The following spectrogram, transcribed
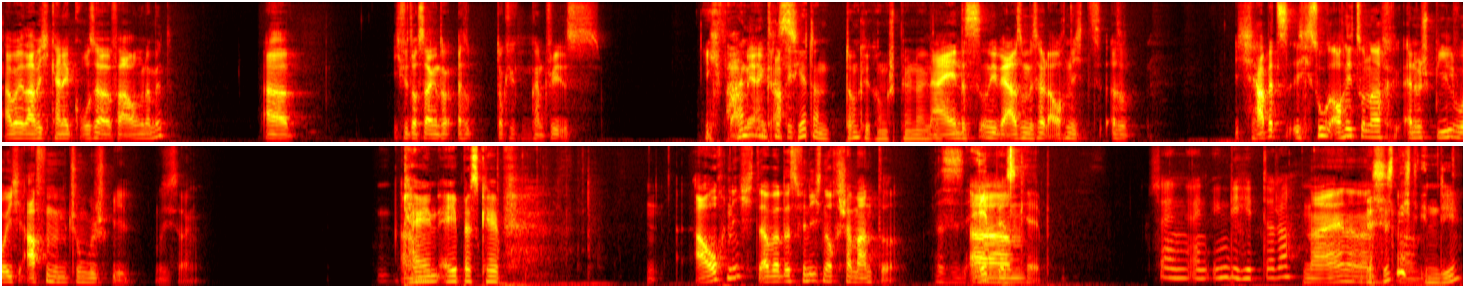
aber da habe ich keine große Erfahrung damit. Äh, ich würde auch sagen, also Donkey Kong Country ist. Ich war, war mehr interessiert an Donkey Kong Spielen. Nein, das Universum ist halt auch nicht. Also, ich habe jetzt, ich suche auch nicht so nach einem Spiel, wo ich Affen im Dschungel spiele, muss ich sagen. Kein um, ähm, Ape Escape. Auch nicht, aber das finde ich noch charmanter. Das ist Ape ähm, Escape. So ein, ein Indie-Hit, oder? Nein, nein, nein. Es ist nicht um, Indie.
